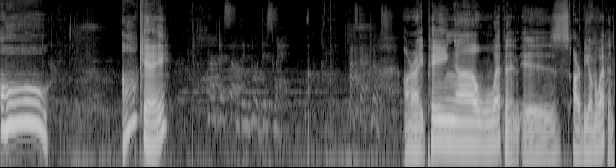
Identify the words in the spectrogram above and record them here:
Oh, okay. All right, ping uh, weapon is RB on the weapon.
